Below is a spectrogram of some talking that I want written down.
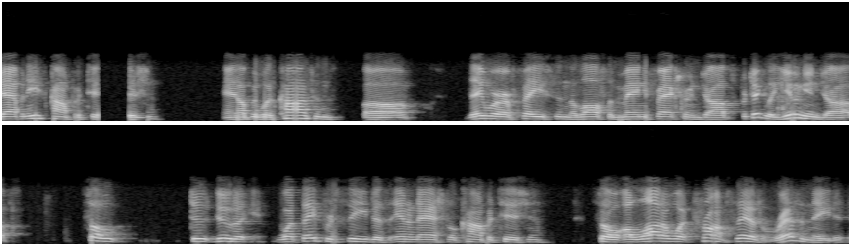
Japanese competition, and up in Wisconsin. Uh, they were facing the loss of manufacturing jobs, particularly union jobs. So, due, due to what they perceived as international competition, so a lot of what Trump says resonated,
